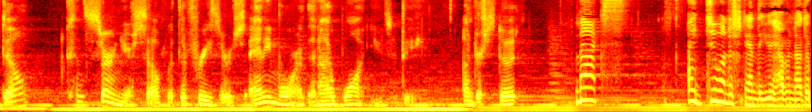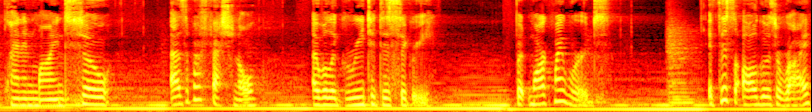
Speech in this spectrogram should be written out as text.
Don't concern yourself with the freezers any more than I want you to be. Understood? Max, I do understand that you have another plan in mind, so as a professional, I will agree to disagree. But mark my words if this all goes awry,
